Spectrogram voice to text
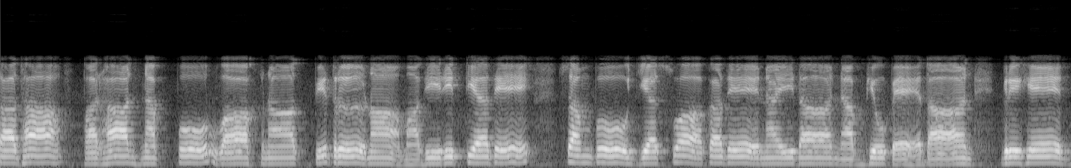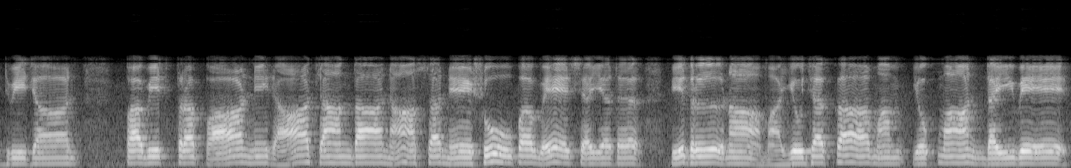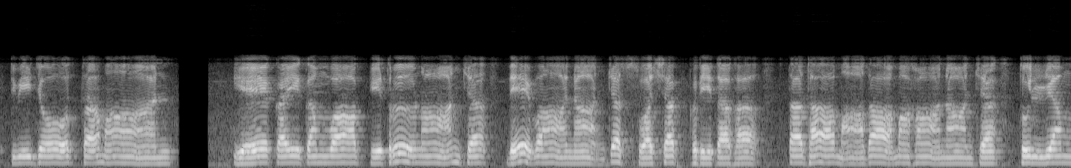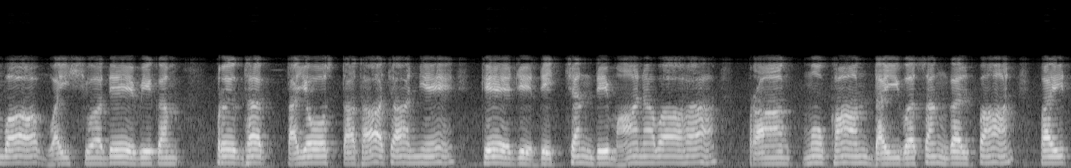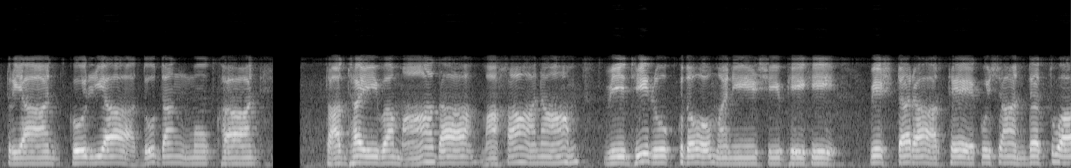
तथा पराह्नपूर्वाह्नात् पितॄणामधिरित्यते सम्पूज्य स्वाकदेनैदानभ्युपेदान् गृहे द्विजान् पवित्रपाणिराचान्दानासनेषूपवेशयत् पितॄणामयुजकामं युग्मान् दैवे द्विजोत्तमान्। एकैकं वा पितॄणां च देवानां च स्वशकृतः तथा मादामहानां च तुल्यं वा वैश्वदेविकं। पृथक् तयोस्तथा चान्ये केचिदिच्छन्ति मानवाः प्राङ्मुखान् दैवसङ्कल्पान् पैत्र्यान् कुर्यादुदङ्मुखान् तथैव मादा महानां विधिरुक्तो मनीषिभिः विष्टरार्थे कुशान् दत्त्वा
